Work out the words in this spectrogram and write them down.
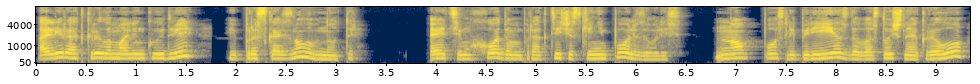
Алира открыла маленькую дверь и проскользнула внутрь. Этим ходом практически не пользовались, но после переезда в восточное крыло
